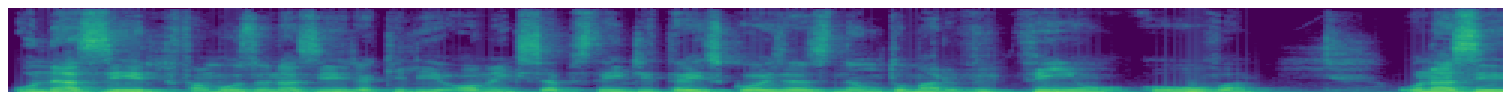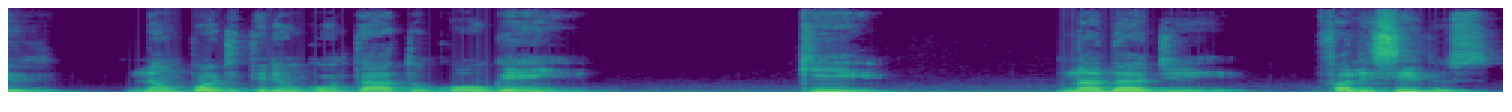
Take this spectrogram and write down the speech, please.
o Nazir, famoso Nazir, aquele homem que se abstém de três coisas, não tomar vinho ou uva, o Nazir não pode ter nenhum contato com alguém que nada de falecidos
